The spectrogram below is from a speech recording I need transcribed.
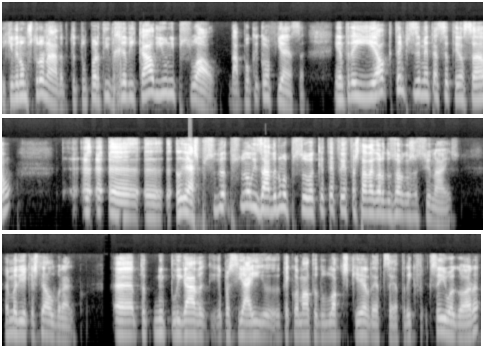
e que ainda não mostrou nada. Portanto, um partido radical e unipessoal dá pouca confiança. Entre a IEL, que tem precisamente essa tensão, aliás, personalizada numa pessoa que até foi afastada agora dos órgãos nacionais, a Maria Castelo Branco, Uh, portanto, muito ligada, aparecia aí até com a malta do Bloco de Esquerda, etc., e que, que saiu agora.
